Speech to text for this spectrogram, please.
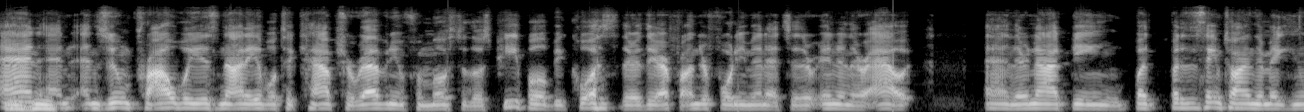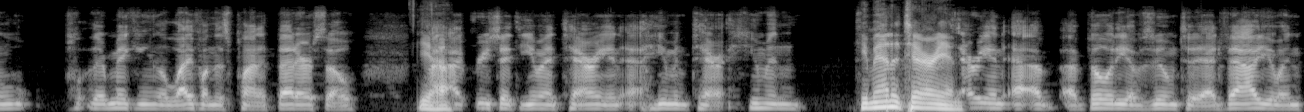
and, mm-hmm. and and Zoom probably is not able to capture revenue from most of those people because they're there for under 40 minutes, so they're in and they're out, and they're not being. But but at the same time, they're making they're making the life on this planet better. So yeah, I, I appreciate the humanitarian uh, humanitarian human humanitarian humanitarian uh, ability of Zoom to add value, and,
